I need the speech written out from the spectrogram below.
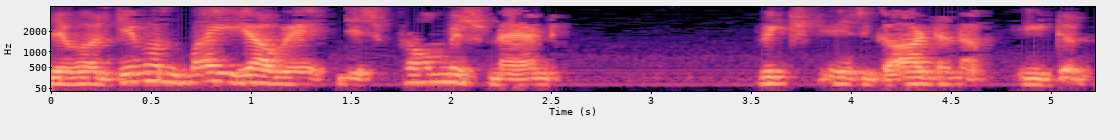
They were given by Yahweh this promised land, which is Garden of Eden.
